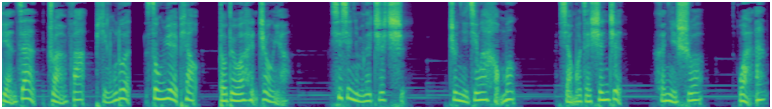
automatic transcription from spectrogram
点赞、转发、评论、送月票都对我很重要，谢谢你们的支持，祝你今晚好梦。小莫在深圳，和你说晚安。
